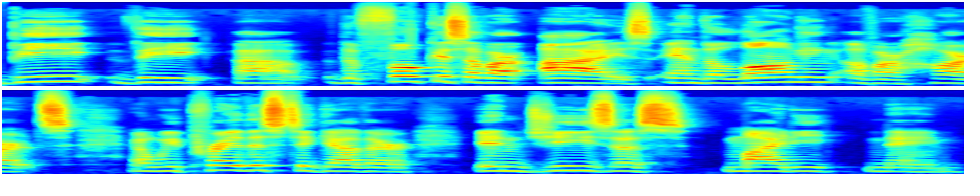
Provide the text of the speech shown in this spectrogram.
Be the, uh, the focus of our eyes and the longing of our hearts. And we pray this together in Jesus' mighty name.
